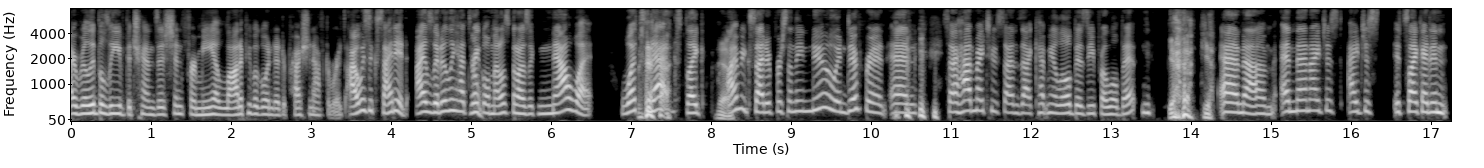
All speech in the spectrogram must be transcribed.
I really believe the transition for me, a lot of people go into depression afterwards. I was excited. I literally had three gold medals, but I was like, now what? What's next? like, yeah. I'm excited for something new and different. And so I had my two sons that kept me a little busy for a little bit. Yeah. Yeah. And um, and then I just I just it's like I didn't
